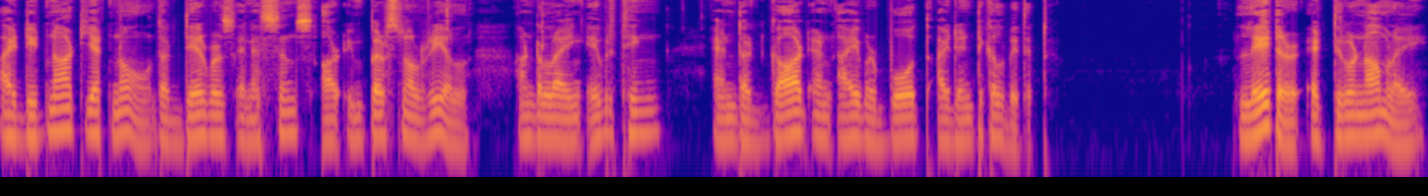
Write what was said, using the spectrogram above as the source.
I did not yet know that there was an essence or impersonal real underlying everything and that God and I were both identical with it. Later at Tiruvannamalai,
